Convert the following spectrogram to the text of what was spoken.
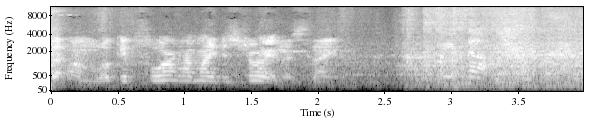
that what I'm looking for? How am I destroying this thing? Enough.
